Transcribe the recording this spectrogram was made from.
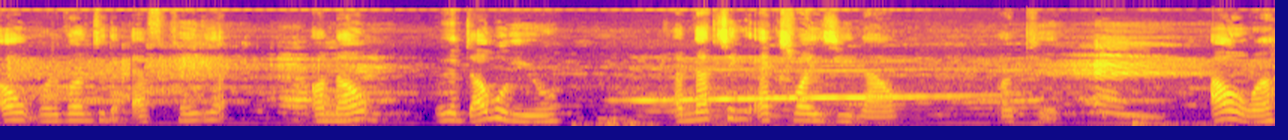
Oh, we're going to the FK. yet? Oh no, we're the W. I'm not seeing XYZ now. Okay. Oh.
